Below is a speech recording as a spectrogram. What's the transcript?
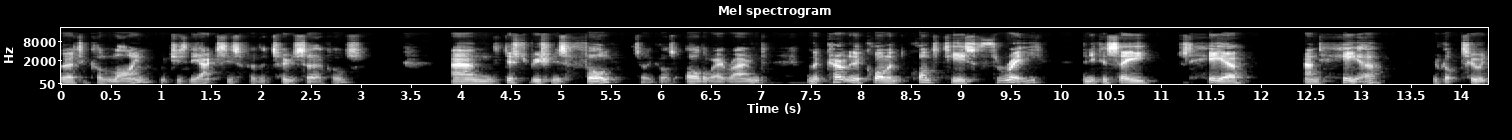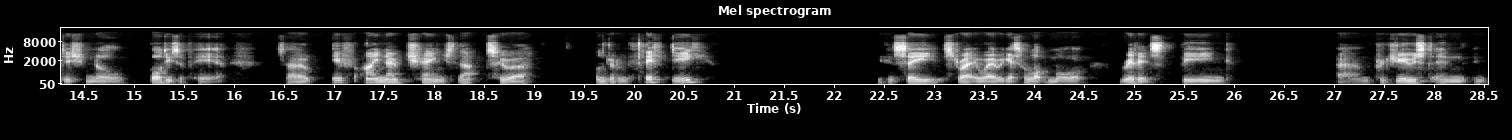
vertical line, which is the axis for the two circles. And the distribution is full, so it goes all the way around. And that currently the quantity is three. And you can see just here and here, we've got two additional bodies appear. So if I now change that to a 150, you can see straight away we get a lot more rivets being um, produced in, in,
